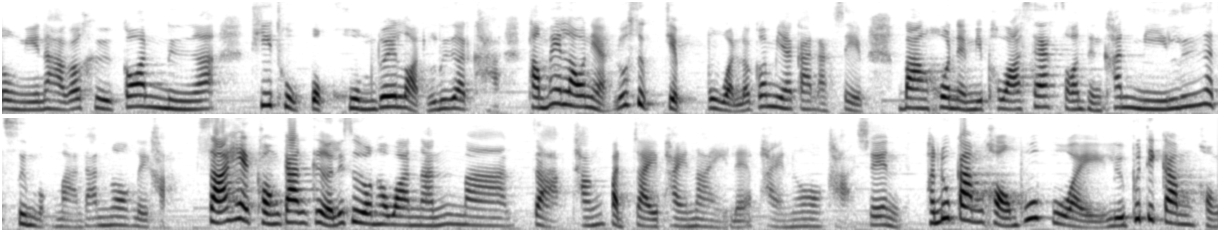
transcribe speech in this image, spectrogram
ตรงนี้นะคะ ก็คือก้อนเนื้อที่ถูกปกคลุมด้วยหลอดเลือดค่ะทำให้เราเนี่ยรู้สึกเจ็บปวดแล้วก็มีอาการอักเสบ บางคนเนี่ยมีภาวะแทรกซ้อนถึงขั้นมีเลือดซึมออกมาด้านนอกเลยค่ะ สาเหตุของการเกิดลิซิดวงทวารนั้นมาจากทั้งปัจจัยภายในและภายนอกค่ะ เช่น พันธุกรรมของผู้ป่วย หรือพฤติกรรมของ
